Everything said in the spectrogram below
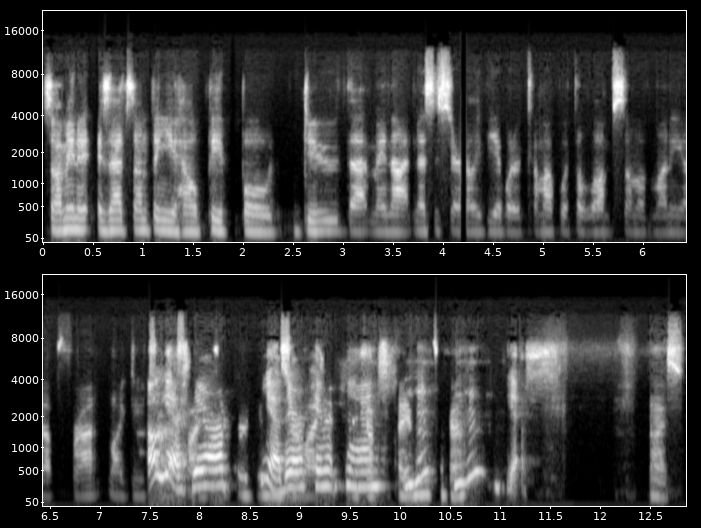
So I mean, is that something you help people do that may not necessarily be able to come up with a lump sum of money up front? Like, do you oh yes, there are. Yeah, there are like payment plans. Mm-hmm. Okay. Mm-hmm. Yes. Nice.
